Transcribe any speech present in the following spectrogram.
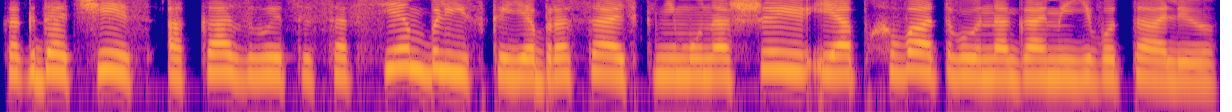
Когда Чейз оказывается совсем близко, я бросаюсь к нему на шею и обхватываю ногами его талию.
